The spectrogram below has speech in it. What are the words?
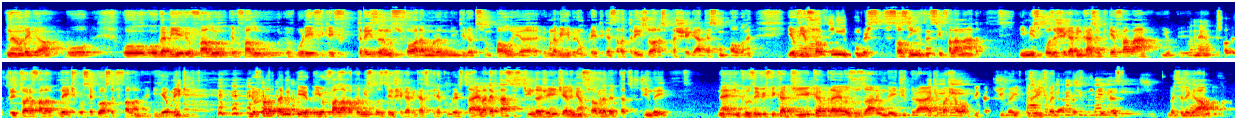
Não, legal. O, o, Gabi, eu falo, eu falo, eu morei, fiquei três anos fora morando no interior de São Paulo e eu morava em Ribeirão Preto e gastava três horas para chegar até São Paulo, né? E eu vinha sozinho, sozinho, né, sem falar nada. E minha esposa chegava em casa e eu queria falar. E eu, uhum. né, o pessoal do escritório fala, Leite, você gosta de falar, né? E realmente. eu falo para mim, eu, eu falava para minha esposa assim, eu chegava em casa e queria conversar. Ela deve estar assistindo a gente, ela e minha sogra deve estar assistindo aí. Né? Inclusive fica a dica para elas usarem o Lady Drive, é, baixar o aplicativo aí, depois a gente vai dar as dicas. Vai ser legal.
